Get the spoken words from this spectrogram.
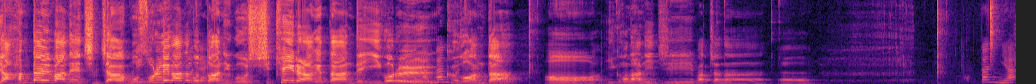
야 한 달 만에 진짜 뭐 우리 솔랭 하는 것도 보자. 아니고 CK를 하겠다는데 이거를 그거 보자. 한다? 어 이건 아니지 맞잖아. 어. 떴냐?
